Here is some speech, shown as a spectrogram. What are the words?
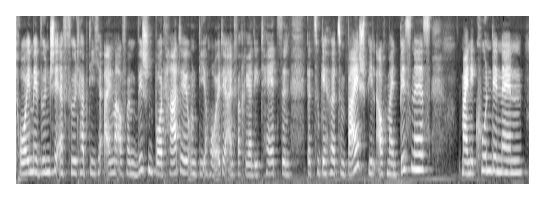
Träume, Wünsche erfüllt habe, die ich einmal auf meinem Vision Board hatte und die heute einfach Realität sind. Dazu gehört zum Beispiel auch mein Business, meine Kundinnen,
